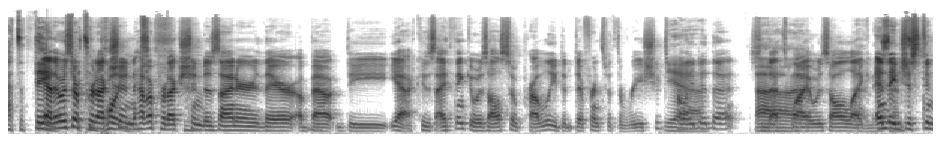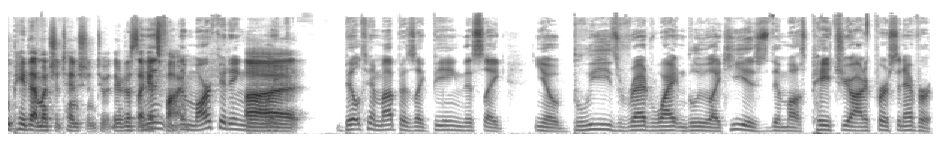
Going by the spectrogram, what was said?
Yeah. That's a thing. yeah. There was a It's production. important. Have a production designer there about the yeah because I think it was also probably the difference with the reshoots Yeah. probably did that. So that's Uh, why it was all like, makes and they just didn't pay that much attention to it. They're just like, and it's fine. The marketing uh, like, built him up as like being this like you know bleeds red, white, and blue. Like he is the most patriotic person ever.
